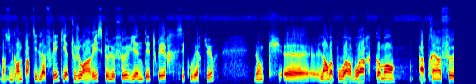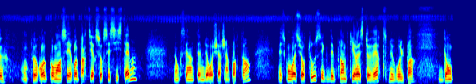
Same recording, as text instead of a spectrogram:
dans, une grande partie de l'Afrique. Il y a toujours un risque que le feu vienne détruire ces couvertures. Donc euh, là, on va pouvoir voir comment, après un feu, on peut recommencer, repartir sur ces systèmes. Donc c'est un thème de recherche important. Mais ce qu'on voit surtout, c'est que des plantes qui restent vertes ne brûlent pas. Donc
